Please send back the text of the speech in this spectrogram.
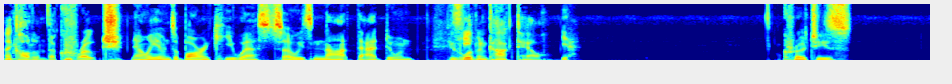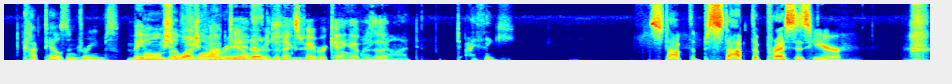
I called him the Croach. Now he owns a bar in Key West, so he's not that doing. He's He- living cocktail. Yeah, Croce's Cocktails and Dreams. Maybe we should the watch Cocktail for the next paper keg oh episode. my god! I think he- stop the stop the presses here. that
